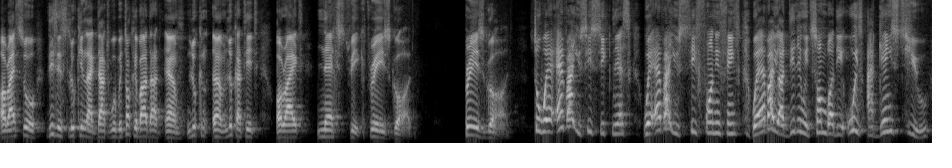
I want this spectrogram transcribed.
All right. So this is looking like that. We'll be talking about that. Um, look, um, look at it. All right. Next week. Praise God. Praise God. So wherever you see sickness, wherever you see funny things, wherever you are dealing with somebody who is against you,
